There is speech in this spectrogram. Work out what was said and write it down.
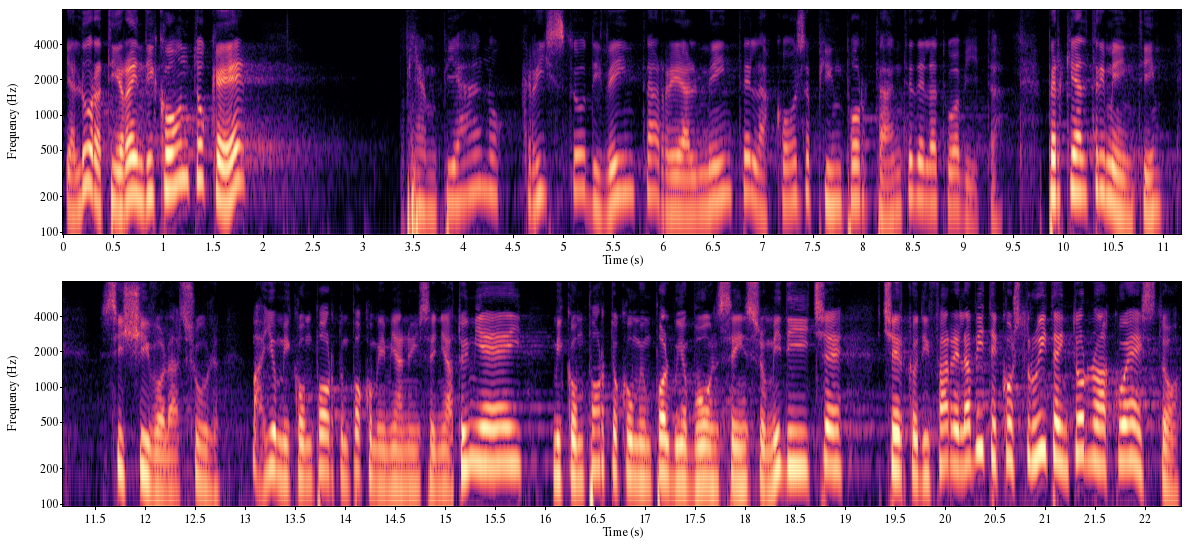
e allora ti rendi conto che pian piano Cristo diventa realmente la cosa più importante della tua vita, perché altrimenti si scivola sul ma io mi comporto un po' come mi hanno insegnato i miei, mi comporto come un po' il mio buon senso mi dice, cerco di fare la vita è costruita intorno a questo,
